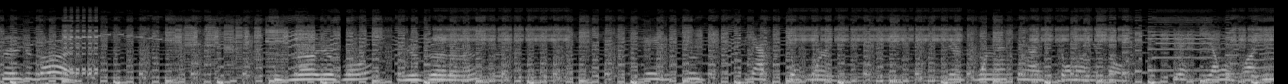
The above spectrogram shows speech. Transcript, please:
Say goodbye. Is that your fault? You better answer. Hey, this is... Yeah, don't worry. There's one last thing I stole on your phone. That yellow button?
